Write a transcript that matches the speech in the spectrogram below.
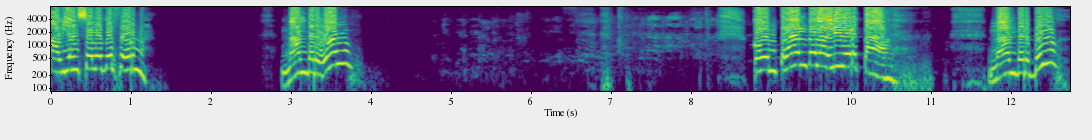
habían solo dos formas. Number one, comprando la libertad. Number two,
